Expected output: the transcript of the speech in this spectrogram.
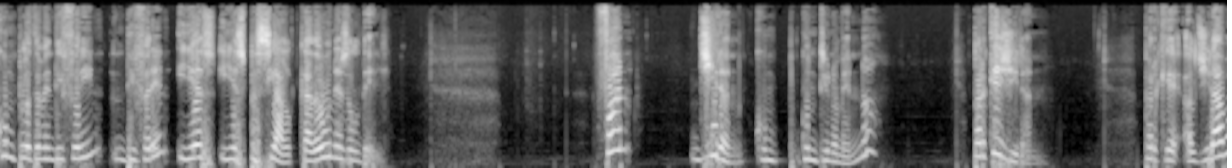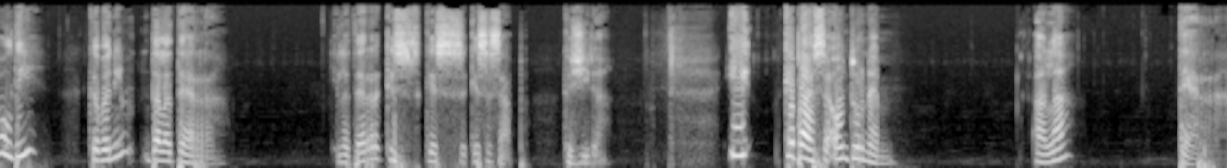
completament diferent, diferent i, és, i especial, cada un és el d'ell. Fan, giren contínuament, no? Per què giren? Perquè el girar vol dir que venim de la Terra. I la Terra que, és, que, és, que se sap, que gira. I què passa? On tornem? A la Terra.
